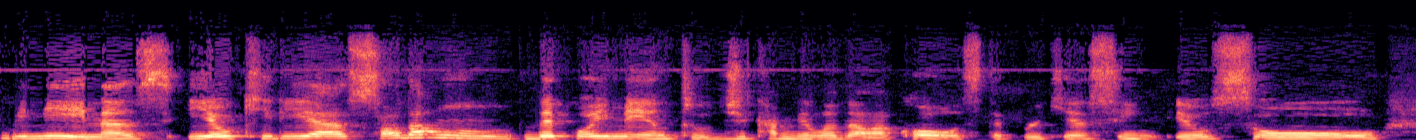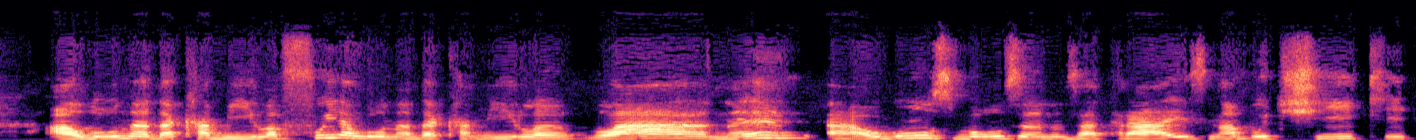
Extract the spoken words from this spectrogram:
Meninas, e eu queria só dar um depoimento de Camila Dalla Costa, porque assim, eu sou aluna da Camila, fui aluna da Camila lá, né, há alguns bons anos atrás, na boutique,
